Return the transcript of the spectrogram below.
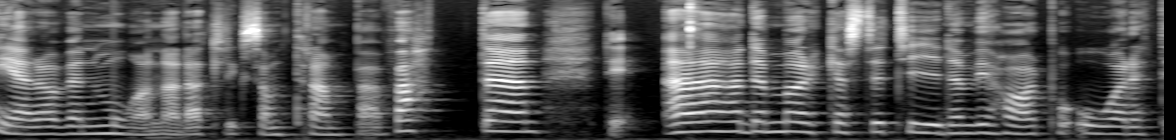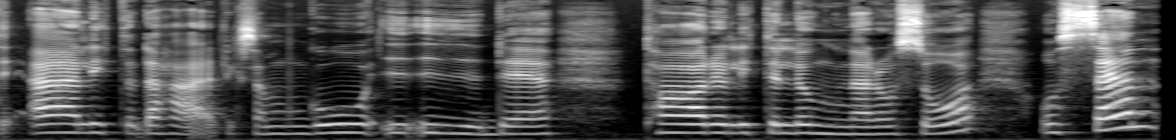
mer av en månad att liksom trampa vatten. Det är den mörkaste tiden vi har på året. Det är lite det här liksom gå i ide, ta det lite lugnare och så. Och sen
